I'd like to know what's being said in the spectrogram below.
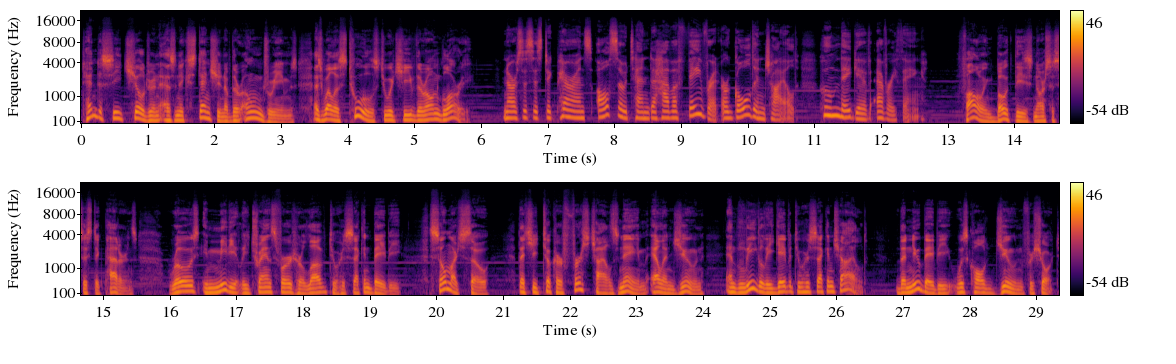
tend to see children as an extension of their own dreams, as well as tools to achieve their own glory. Narcissistic parents also tend to have a favorite or golden child whom they give everything. Following both these narcissistic patterns, Rose immediately transferred her love to her second baby, so much so that she took her first child's name, Ellen June, and legally gave it to her second child. The new baby was called June for short.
